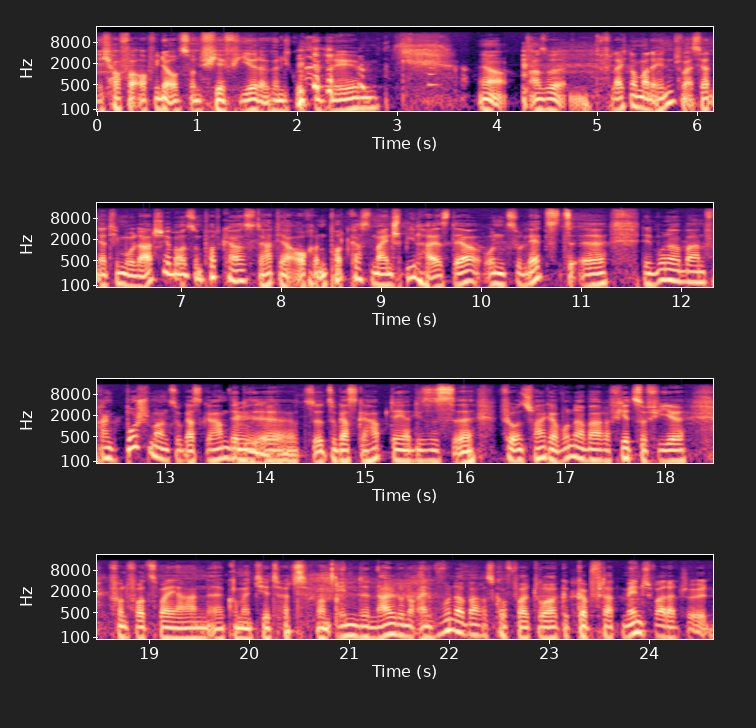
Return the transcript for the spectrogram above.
ich hoffe auch wieder auf so ein 4-4, da könnte ich gut mit leben. Ja, also vielleicht nochmal der Hinweis. Wir hatten ja Timo Latsch hier bei uns im Podcast. Der hat ja auch einen Podcast, Mein Spiel heißt der. Und zuletzt äh, den wunderbaren Frank Buschmann zu Gast gehabt, der, die, äh, zu, zu Gast gehabt, der ja dieses äh, für uns Schalker wunderbare 4 zu 4 von vor zwei Jahren äh, kommentiert hat. Wo am Ende Naldo noch ein wunderbares Kopfballtor geköpft hat. Mensch, war das schön.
